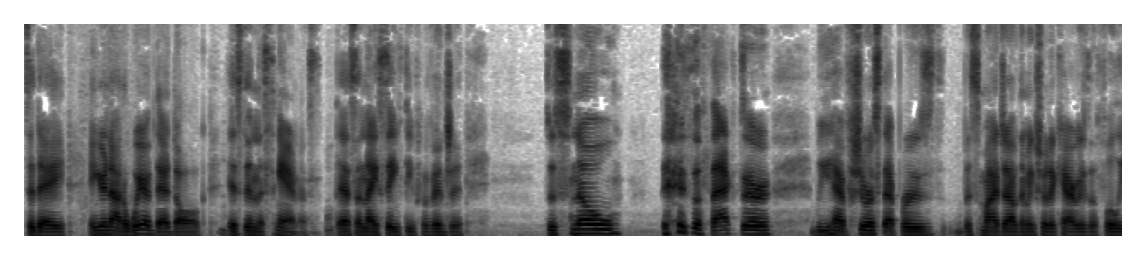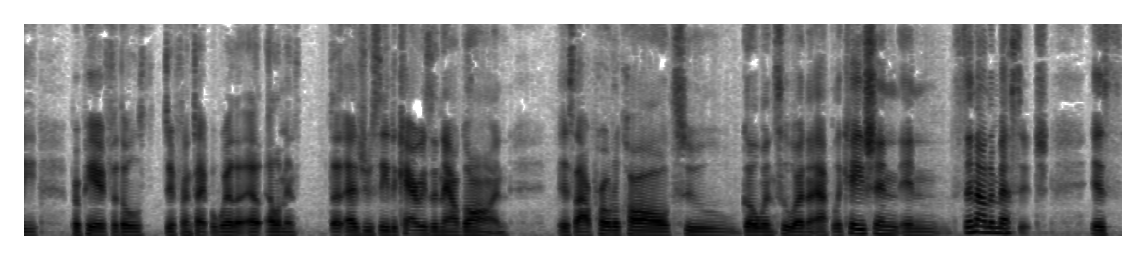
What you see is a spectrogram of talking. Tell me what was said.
today and you're not aware of that dog. It's in the scanners. That's a nice safety prevention. The snow is a factor. We have sure steppers. It's my job to make sure the carriers are fully prepared for those different type of weather elements. As you see, the carriers are now gone. It's our protocol to go into an application and send out a message. It's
